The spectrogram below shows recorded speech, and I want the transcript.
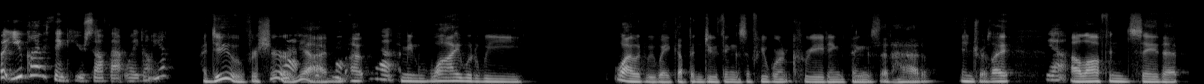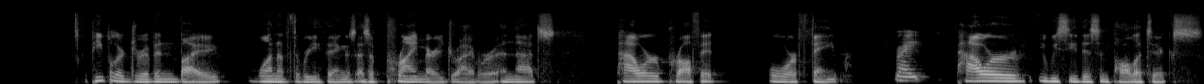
But you kind of think of yourself that way, don't you? I do for sure. Yeah, yeah. I, I, I mean, why would we? Why would we wake up and do things if we weren't creating things that had interest? I yeah. I'll often say that people are driven by one of three things as a primary driver, and that's power, profit, or fame. Right. Power, we see this in politics.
